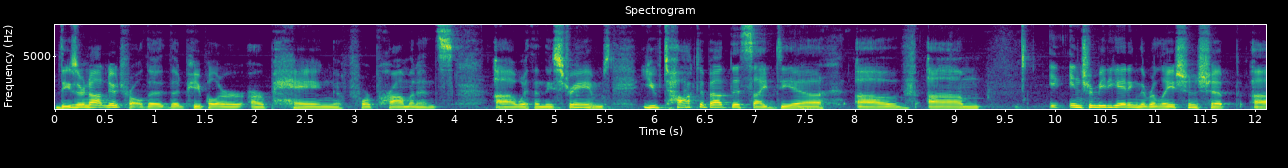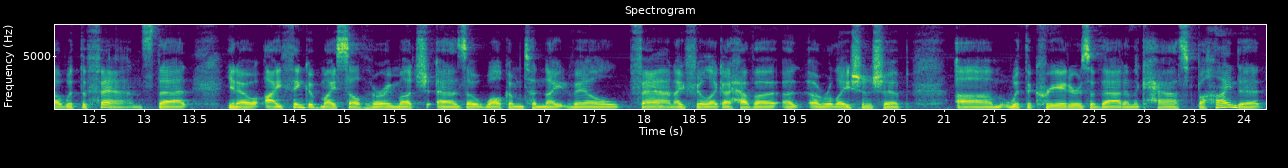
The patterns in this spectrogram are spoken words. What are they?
these are not neutral, that, that people are, are paying for prominence uh, within these streams. You've talked about this idea of. Um, intermediating the relationship uh, with the fans. That you know, I think of myself very much as a Welcome to Night Vale fan. I feel like I have a, a, a relationship um, with the creators of that and the cast behind it.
